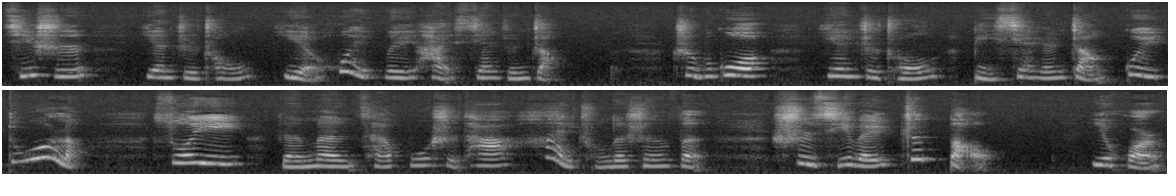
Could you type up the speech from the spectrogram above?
其实胭脂虫也会危害仙人掌，只不过胭脂虫比仙人掌贵多了，所以人们才忽视它害虫的身份，视其为珍宝。一会儿。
